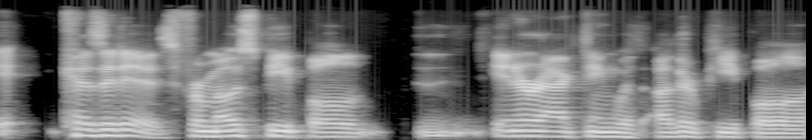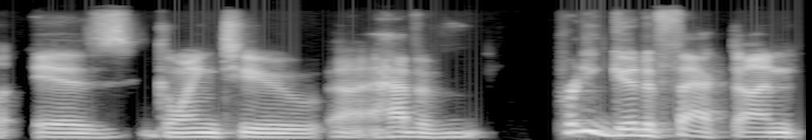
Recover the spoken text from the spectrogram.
Because it, it is for most people, interacting with other people is going to uh, have a pretty good effect on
